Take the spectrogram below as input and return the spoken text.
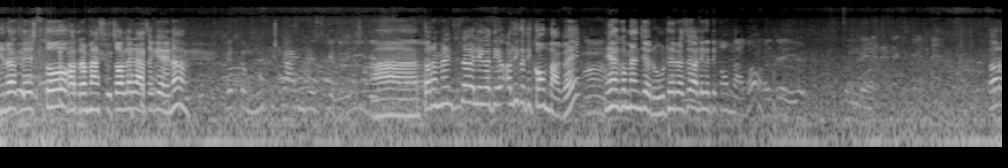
निरजले यस्तो खतरा मासु चलाइरहेको छ कि होइन आ, तर मान्छे चाहिँ अलिकति अलिकति कम भएको है। यहाँको मान्छेहरू उठेर चाहिँ अलिकति कम भएको तर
